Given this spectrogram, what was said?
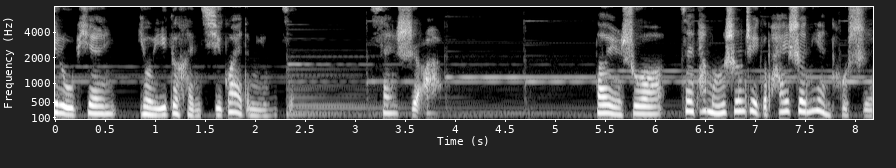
纪录片有一个很奇怪的名字，《三十二》。导演说，在他萌生这个拍摄念头时，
